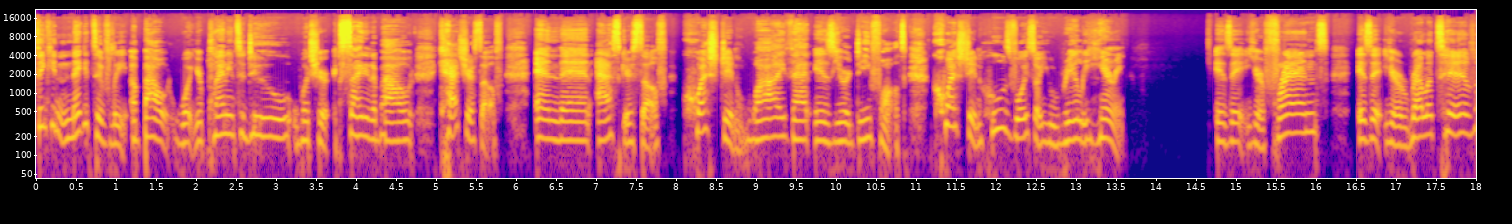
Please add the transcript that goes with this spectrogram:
thinking negatively about what you're planning to do, what you're excited about, catch yourself and then ask yourself, question why that is your default. Question whose voice are you really hearing? Is it your friends? Is it your relative?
